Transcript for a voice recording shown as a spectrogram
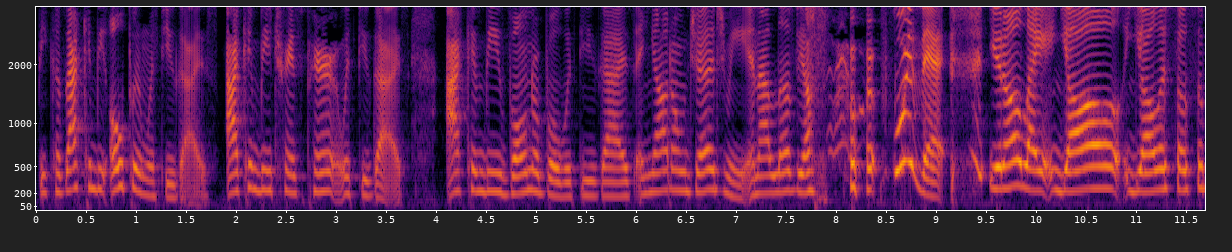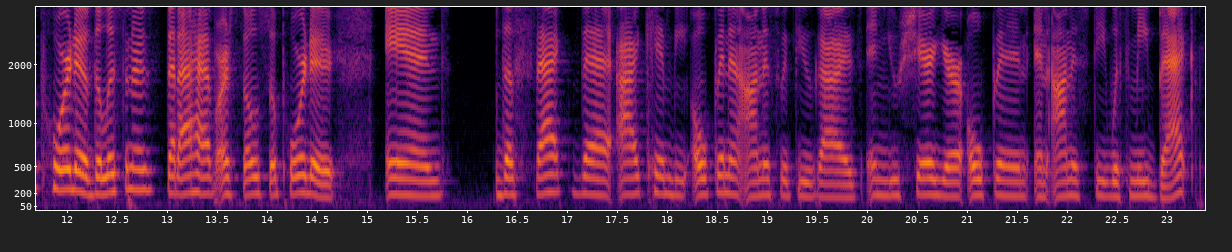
because I can be open with you guys. I can be transparent with you guys. I can be vulnerable with you guys and y'all don't judge me and I love y'all for, for that. You know, like y'all y'all are so supportive. The listeners that I have are so supportive and the fact that I can be open and honest with you guys and you share your open and honesty with me back,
